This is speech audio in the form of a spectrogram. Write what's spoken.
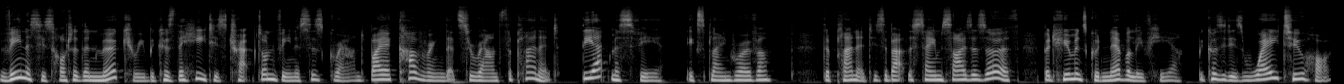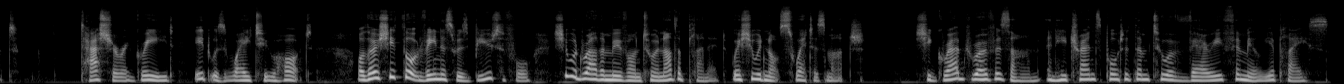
Venus is hotter than Mercury because the heat is trapped on Venus's ground by a covering that surrounds the planet, the atmosphere, explained Rover. The planet is about the same size as Earth, but humans could never live here because it is way too hot. Tasha agreed it was way too hot. Although she thought Venus was beautiful, she would rather move on to another planet where she would not sweat as much. She grabbed Rover's arm and he transported them to a very familiar place.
